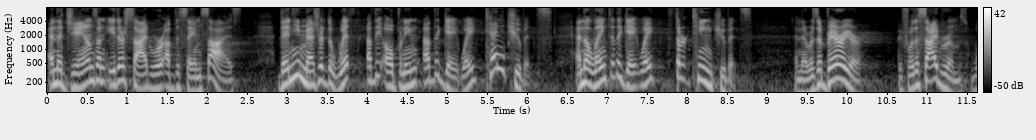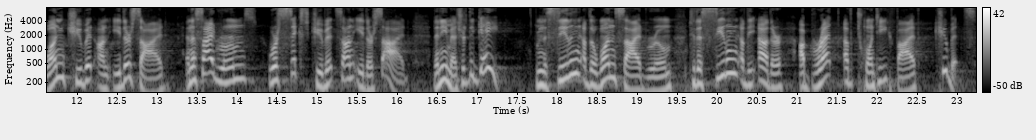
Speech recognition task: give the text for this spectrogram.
and the jambs on either side were of the same size. Then he measured the width of the opening of the gateway, 10 cubits, and the length of the gateway, 13 cubits. And there was a barrier before the side rooms, one cubit on either side, and the side rooms were six cubits on either side. Then he measured the gate from the ceiling of the one side room to the ceiling of the other, a breadth of 25 cubits.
